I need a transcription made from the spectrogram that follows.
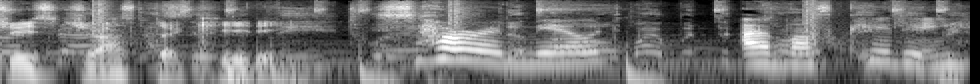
She's just a kidding. Sorry, Mute. I was kidding.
